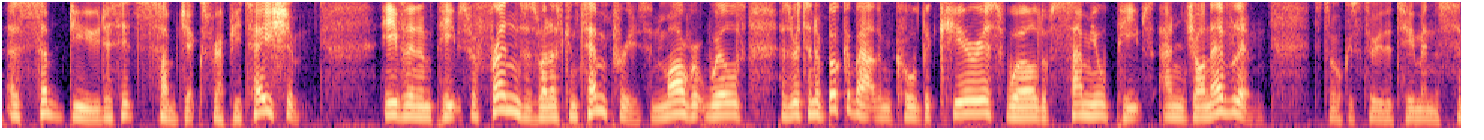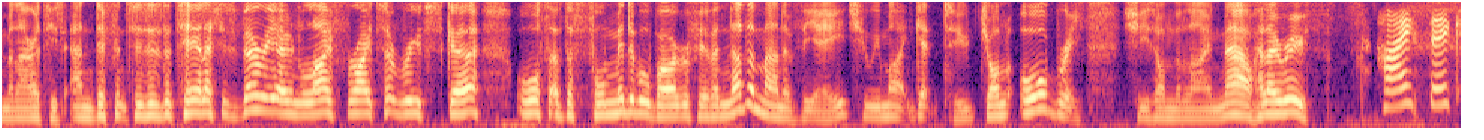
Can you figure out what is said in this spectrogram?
as subdued as its subject's reputation. Evelyn and Pepys were friends as well as contemporaries, and Margaret Willes has written a book about them called The Curious World of Samuel Pepys and John Evelyn. To talk us through the two men's similarities and differences is the TLS's very own life writer, Ruth Scurr, author of the formidable biography of another man of the age, who we might get to, John Aubrey. She's on the line now. Hello, Ruth. Hi, Stig.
